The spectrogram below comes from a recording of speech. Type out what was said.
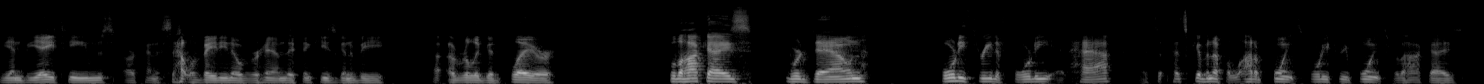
the NBA teams are kind of salivating over him. They think he's going to be a, a really good player. Well, the Hawkeyes were down 43 to 40 at half that's that's given up a lot of points, 43 points for the Hawkeyes.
